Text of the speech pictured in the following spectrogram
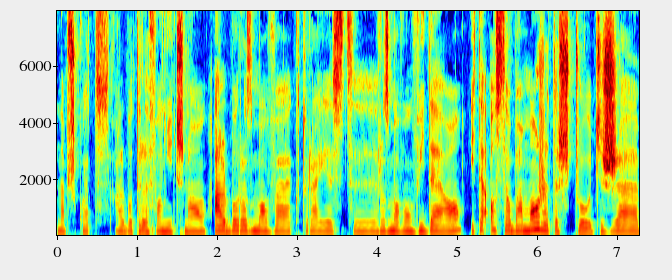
na przykład albo telefoniczną, albo rozmowę, która jest y, rozmową wideo, i ta osoba może też czuć, że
